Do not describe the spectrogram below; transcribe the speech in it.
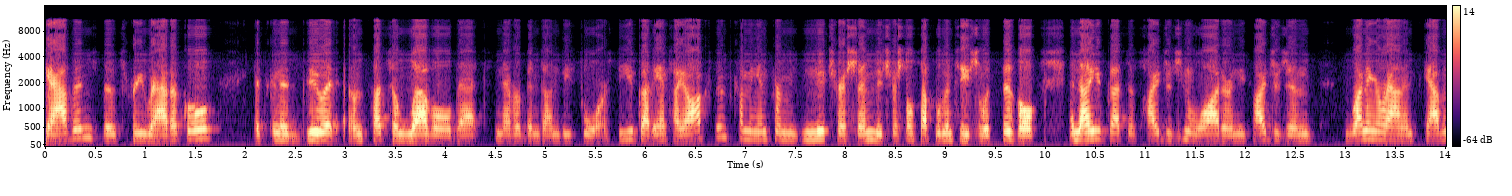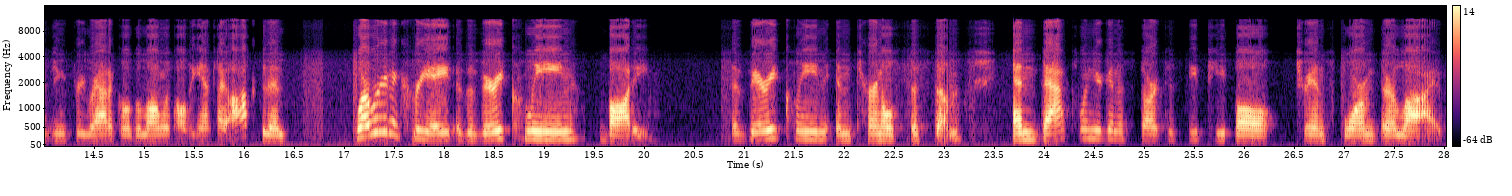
scavenge those free radicals it's going to do it on such a level that's never been done before. So you've got antioxidants coming in from nutrition, nutritional supplementation with Sisel, and now you've got this hydrogen water and these hydrogens running around and scavenging free radicals along with all the antioxidants. What we're going to create is a very clean body, a very clean internal system. And that's when you're going to start to see people transform their lives.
